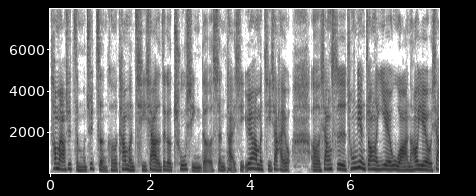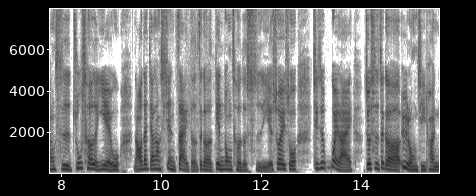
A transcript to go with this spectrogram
他们要去怎么去整合他们旗下的这个出行的生态系，因为他们旗下还有呃像是充电桩的业务啊，然后也有像是租车的业务，然后再加上现在的这个电动车的事业，所以说其实未来就是这个玉龙集团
